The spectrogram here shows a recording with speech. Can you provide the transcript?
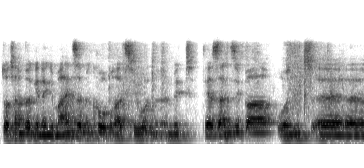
Dort haben wir eine gemeinsame Kooperation mit der Sansibar und äh,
